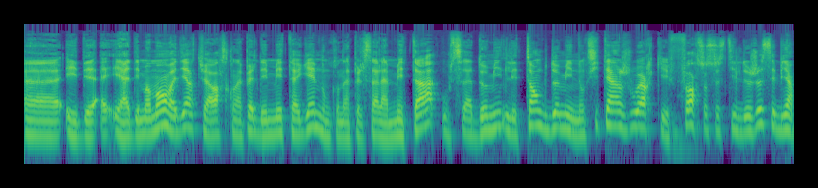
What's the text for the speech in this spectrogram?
euh, et à des moments, on va dire, tu vas avoir ce qu'on appelle des metagames, donc on appelle ça la méta, où ça domine, les tanks dominent. Donc si tu es un joueur qui est fort sur ce style de jeu, c'est bien.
